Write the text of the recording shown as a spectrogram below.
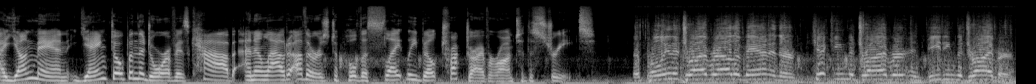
A young man yanked open the door of his cab and allowed others to pull the slightly built truck driver onto the street. They're pulling the driver out of the van and they're kicking the driver and beating the driver.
